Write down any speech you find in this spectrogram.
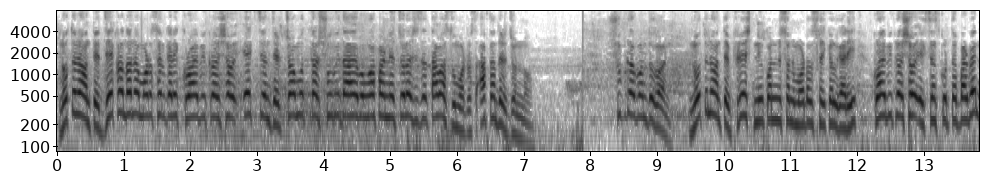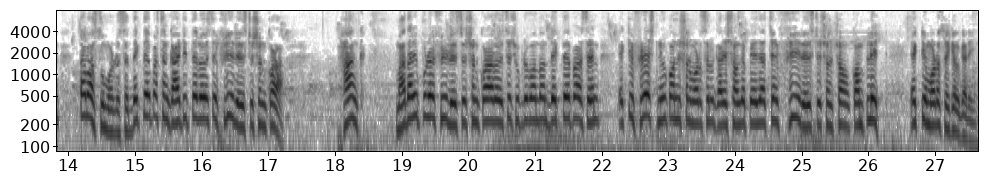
নতুন অন্তে যে কোনো ধরনের মোটরসাইকেল গাড়ি ক্রয় বিক্রয় সহ এক্সচেঞ্জের চমৎকার সুবিধা এবং অফার নিয়ে চলে এসেছে তাবাসু মোটরস আপনাদের জন্য। সুপ্রিয় বন্ধুগণ, নতুন অন্তে ফ্রেশ নিউ কন্ডিশন মোটরসাইকেল গাড়ি ক্রয় বিক্রয় সহ এক্সচেঞ্জ করতে পারবেন তাবাসু মোটরসে। দেখতে পাচ্ছেন গাড়িটিতে রয়েছে ফ্রি রেজিস্ট্রেশন করা। হাঙ্ক মাদারীপুরে ফ্রি রেজিস্ট্রেশন করা রয়েছে। সুপ্রিয় দেখতে পাচ্ছেন, একটি ফ্রেশ নিউ কন্ডিশন মোটরসাইকেল গাড়ির সঙ্গে পেয়ে যাচ্ছেন। ফ্রি রেজিস্ট্রেশন কমপ্লিট একটি মোটরসাইকেল গাড়ি।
